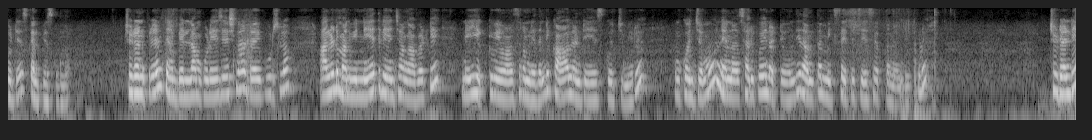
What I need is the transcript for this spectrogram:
కొట్టేసి కలిపేసుకుందాం. చూడండి ఫ్రెండ్స్ నేను బెల్లం కూడా వేసేసిన డ్రై ఫ్రూట్స్లో ఆల్రెడీ మనం ఈ నేతలు వేయించాం కాబట్టి నెయ్యి ఎక్కువ ఏం అవసరం లేదండి. కావాలంటే వేసుకోవచ్చు మీరు. ఇంకొంచెము నేను సరిపోయినట్టే ఉంది. ఇదంతా మిక్స్ అయితే చేసేస్తానండి ఇప్పుడు. చూడండి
